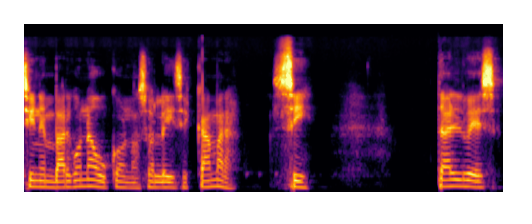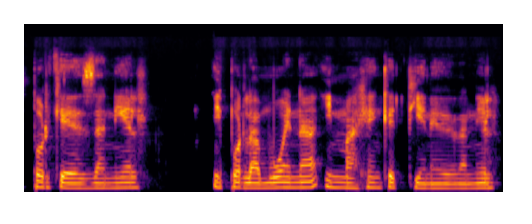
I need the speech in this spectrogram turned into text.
Sin embargo, Nabucodonosor le dice, cámara, sí. Tal vez porque es Daniel, y por la buena imagen que tiene de Daniel.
